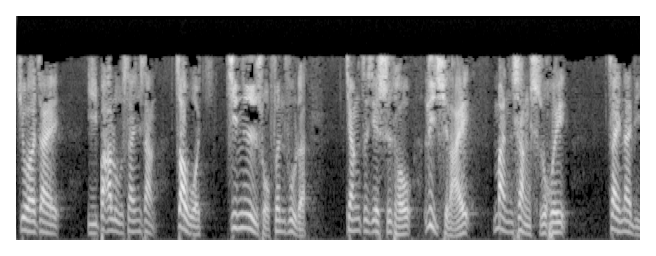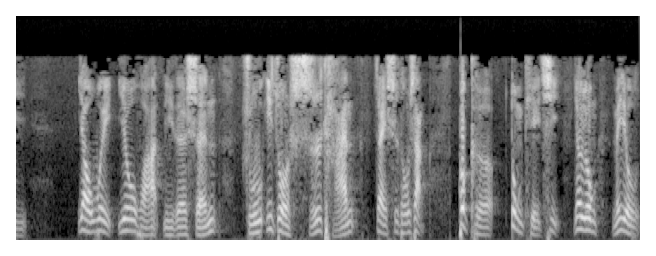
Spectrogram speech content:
就要在以巴路山上，照我今日所吩咐的。将这些石头立起来，漫上石灰，在那里要为耶和华你的神筑一座石坛，在石头上不可动铁器，要用没有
